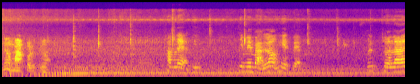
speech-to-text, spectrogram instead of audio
เนื้อมากเลยพี่น้องทำแหละที่ ที่แม่บ้านลองเห็ดแบบมันชวนร้าย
